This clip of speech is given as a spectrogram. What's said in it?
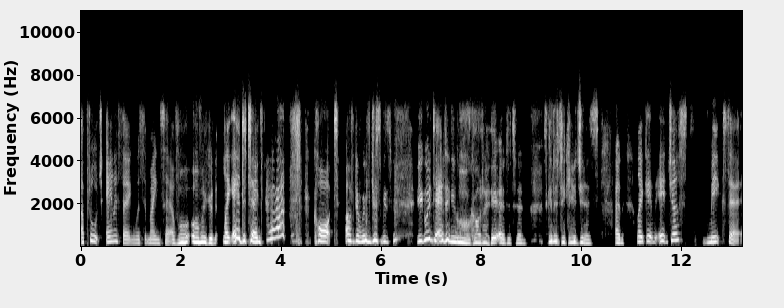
approach anything with the mindset of, oh, oh my goodness, like editing, caught after we've just been, if you go into editing, oh God, I hate editing. It's going to take ages. And like it, it just makes it,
